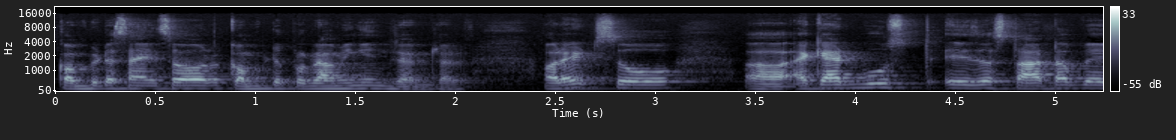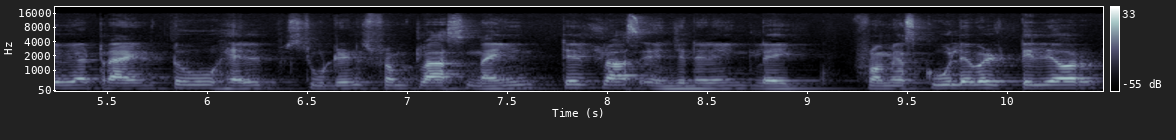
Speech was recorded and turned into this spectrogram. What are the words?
computer science or computer programming in general. Alright, so uh, AcadBoost is a startup where we are trying to help students from class 9 till class engineering like from your school level till your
